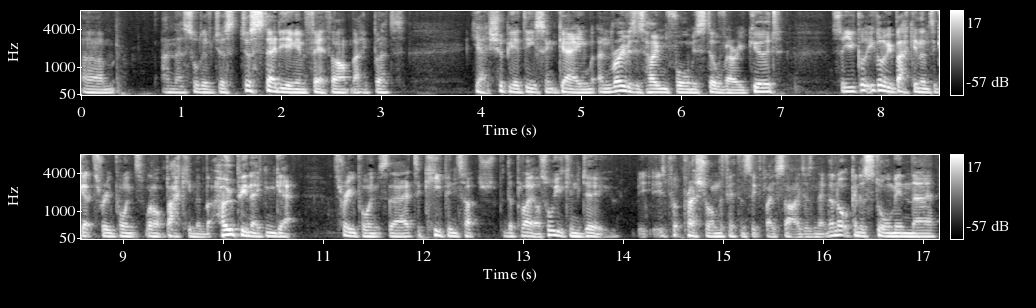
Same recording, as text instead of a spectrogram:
um, and they're sort of just just steadying in fifth, aren't they? But yeah, it should be a decent game. And Rovers' home form is still very good, so you've got you've got to be backing them to get three points. Well, not backing them, but hoping they can get three points there to keep in touch with the playoffs. All you can do is put pressure on the fifth and sixth place sides, isn't it? They're not going to storm in there,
